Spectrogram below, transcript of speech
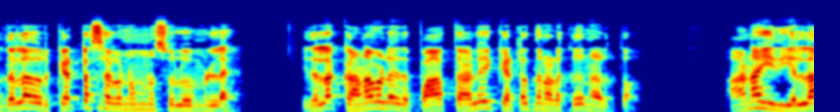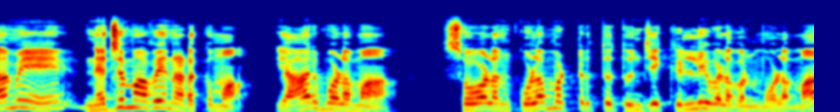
இதெல்லாம் ஒரு கெட்ட சகுனம்னு சொல்லுவோம்ல. இதெல்லாம் கனவுல இதை பார்த்தாலே கெட்டது நடக்குதுன்னு அர்த்தம். ஆனால் இது எல்லாமே நிஜமாவே நடக்குமா? யார் மூலமா? சோழன் குளமற்றத்து துஞ்சிய கிள்ளிவளவன் மூலமா?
